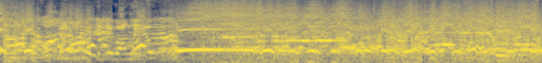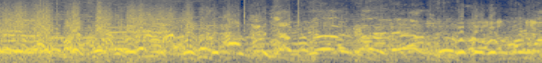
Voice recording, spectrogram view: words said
มา โอกาสของตินได้วางแล้ว อย่าง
